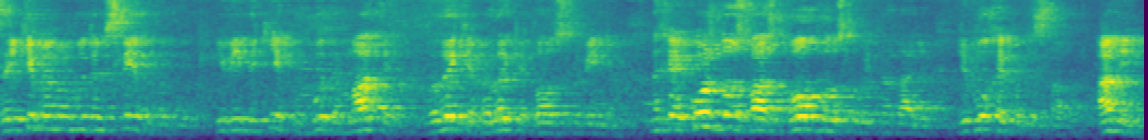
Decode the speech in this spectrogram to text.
за якими ми будемо слідувати, і від яких ми будемо мати велике-велике благословіння. Нехай кожного з вас Бог благословить надалі. Йому хай буде слава. Амінь.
